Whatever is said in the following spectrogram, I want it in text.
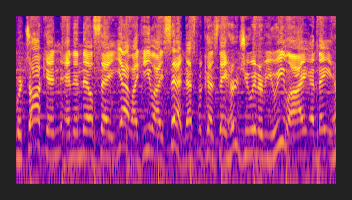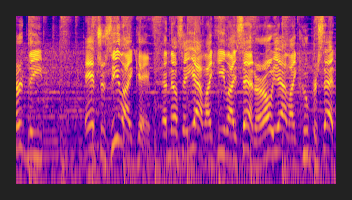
We're talking, and then they'll say, "Yeah," like Eli said. That's because they heard you interview Eli, and they heard the answers Eli gave, and they'll say, "Yeah," like Eli said, or "Oh yeah," like Cooper said.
